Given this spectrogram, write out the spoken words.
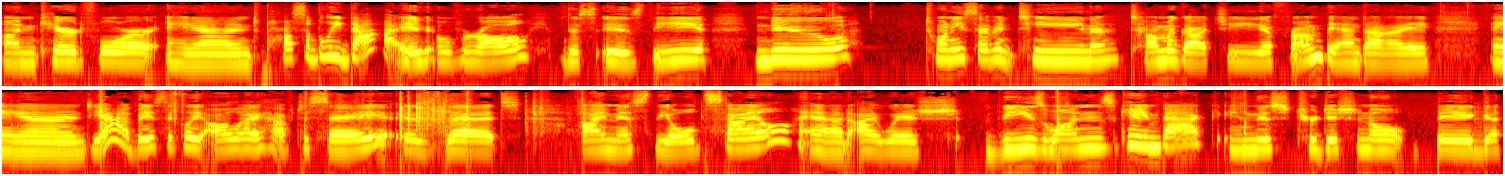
uncared for and possibly die. Overall, this is the new 2017 Tamagotchi from Bandai and yeah, basically all I have to say is that I miss the old style and I wish these ones came back in this traditional big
